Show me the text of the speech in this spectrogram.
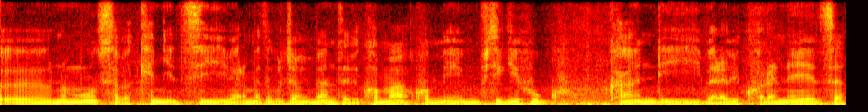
eh, no munsi abakenyezi baramaze kuja mu bibanza bikomakomeye mu by'igihugu kandi barabikora neza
